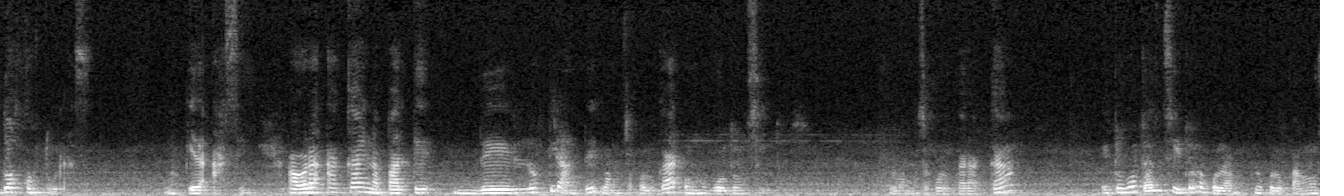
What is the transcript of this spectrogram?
dos costuras. Nos queda así. Ahora acá en la parte de los tirantes vamos a colocar unos botoncitos. Lo vamos a colocar acá. Estos botoncitos lo, lo colocamos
